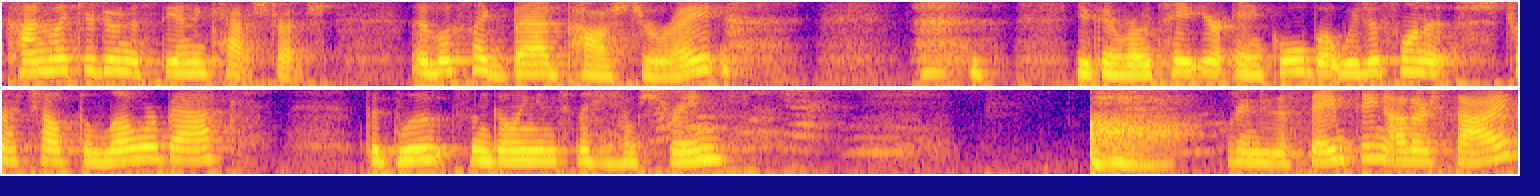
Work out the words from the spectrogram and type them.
Kind of like you're doing a standing cat stretch. It looks like bad posture, right? you can rotate your ankle, but we just want to stretch out the lower back, the glutes, and going into the hamstrings. Oh, We're gonna do the same thing, other side.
